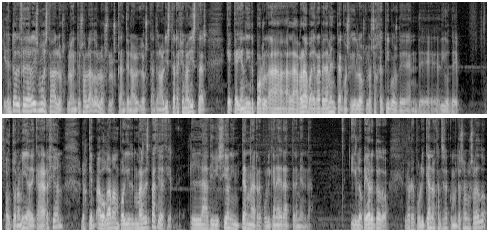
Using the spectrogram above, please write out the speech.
Y dentro del federalismo estaban los, lo antes hablado, los, los, los cantonalistas, regionalistas, que querían ir por la, a la brava y rápidamente a conseguir los, los objetivos de, de, digo, de autonomía de cada región, los que abogaban por ir más despacio, es decir, la división interna republicana era tremenda. Y lo peor de todo, los republicanos que antes, como todos hemos hablado,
